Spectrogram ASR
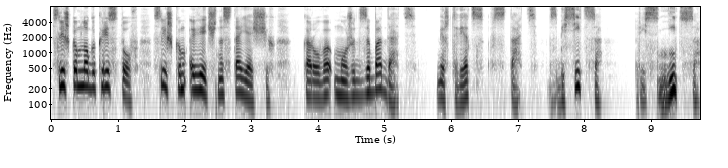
Слишком много крестов, слишком вечно стоящих. Корова может забодать, мертвец встать, взбеситься, присниться.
